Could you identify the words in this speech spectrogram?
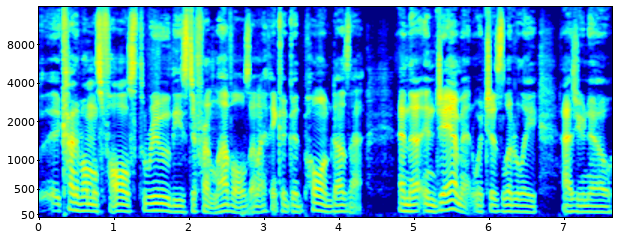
it kind of almost falls through these different levels and i think a good poem does that and the enjambment which is literally as you know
